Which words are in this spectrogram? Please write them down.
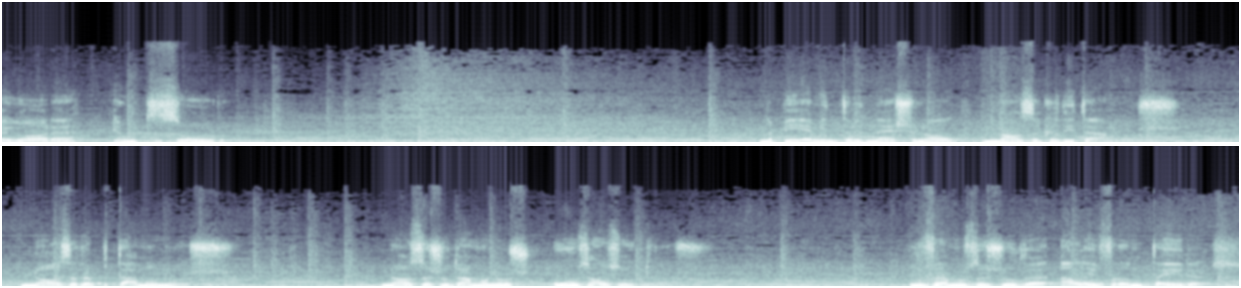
agora é um tesouro. Na PM International nós acreditamos. Nós adaptamo-nos. Nós ajudamo-nos uns aos outros. Levamos ajuda além fronteiras.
